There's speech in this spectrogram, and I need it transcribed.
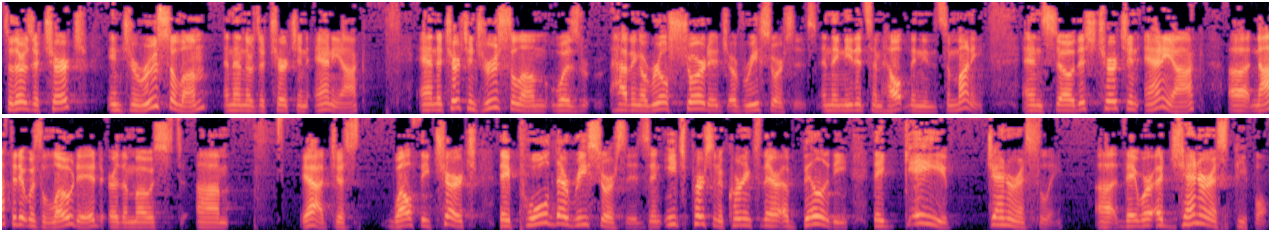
So there was a church in Jerusalem, and then there was a church in Antioch. And the church in Jerusalem was having a real shortage of resources, and they needed some help, they needed some money. And so this church in Antioch, uh, not that it was loaded or the most, um, yeah, just wealthy church, they pooled their resources, and each person, according to their ability, they gave generously. Uh, they were a generous people.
